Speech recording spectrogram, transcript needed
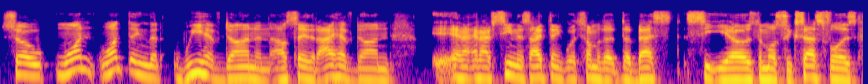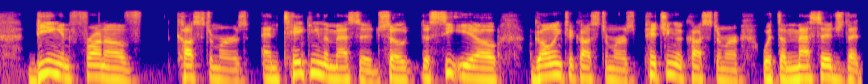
So one one thing that we have done, and I'll say that I have done, and, and I've seen this, I think, with some of the, the best CEOs, the most successful, is being in front of customers and taking the message. So the CEO going to customers, pitching a customer with the message that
